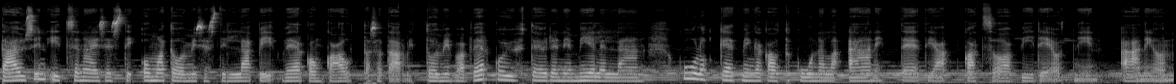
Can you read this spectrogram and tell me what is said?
täysin itsenäisesti, omatoimisesti läpi verkon kautta. Sä tarvit toimivan verkkoyhteyden ja mielellään kuulokkeet, minkä kautta kuunnella äänitteet ja katsoa videot, niin ääni on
